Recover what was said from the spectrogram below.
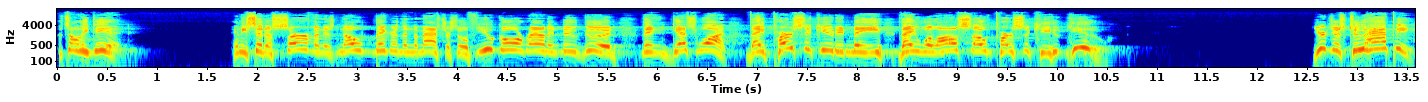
That's all he did. And he said, a servant is no bigger than the master. So if you go around and do good, then guess what? They persecuted me. They will also persecute you. You're just too happy.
